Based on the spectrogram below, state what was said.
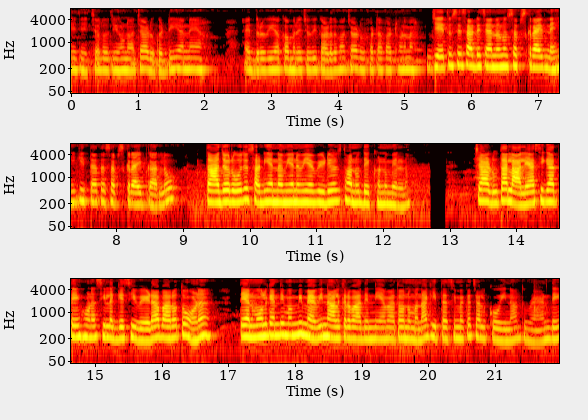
ਇਹ ਤੇ ਚਲੋ ਜੀ, ਹੁਣ ਆ ਝਾੜੂ ਕੱਢੀ ਜਾਂਦੇ ਆ। ਇਧਰੋਂ ਵੀ ਆ ਕਮਰੇ 'ਚੋਂ ਵੀ ਕੱਢ ਦੇਵਾਂ ਝਾੜੂ ਫਟਾਫਟ ਹੁਣ ਮੈਂ। ਜੇ ਤੁਸੀਂ ਸਾਡੇ ਚੈਨਲ ਨੂੰ ਸਬਸਕ੍ਰਾਈਬ ਨਹੀਂ ਕੀਤਾ ਤਾਂ ਸਬਸਕ੍ਰਾਈਬ ਕਰ ਲਓ। ਤਾਂ ਜੋ ਰੋਜ਼ ਸਾਡੀਆਂ ਨਵੀਆਂ-ਨਵੀਆਂ ਵੀਡੀਓਜ਼ ਤੁਹਾਨੂੰ ਦੇਖਣ ਨੂੰ ਮਿਲਣ। ਝਾੜੂ ਤਾਂ ਲਾ ਲਿਆ ਸੀਗਾ ਤੇ ਹੁਣ ਅਸੀਂ ਲੱਗੇ ਸੀ ਵਿਹੜਾ ਬਾਹਰੋਂ ਧੋਣ। ਤੇ ਅਨਮੋਲ ਕਹਿੰਦੀ, ਮੰਮੀ, ਮੈਂ ਵੀ ਨਾਲ ਕਰਵਾ ਦਿੰਨੀ ਆ। ਮੈਂ ਤੁਹਾਨੂੰ ਮਨਾ ਕੀਤਾ ਸੀ। ਮੈਂ ਕਿਹਾ, ਚੱਲ ਕੋਈ ਨਾ, ਤੂੰ ਰਹਿਣ ਦੇ।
